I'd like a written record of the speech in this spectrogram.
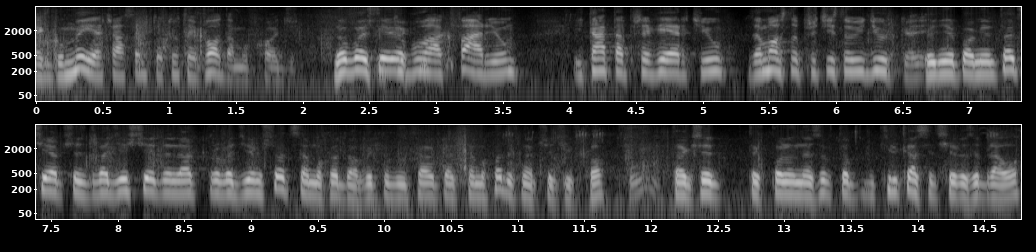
jak go myję czasem, to tutaj woda mu wchodzi. No właśnie, Tu jak było akwarium i tata przewiercił, za mocno przycisnął i dziurkę. wy nie pamiętacie, ja przez 21 lat prowadziłem szlot samochodowy, tu był cały plac samochodów naprzeciwko, także tych polonezów to kilkaset się rozebrało,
